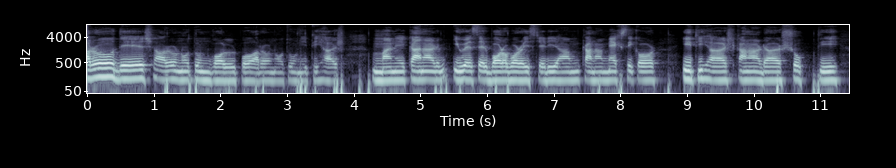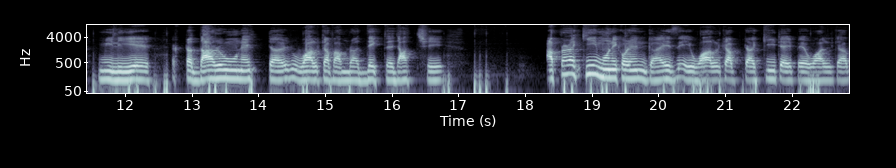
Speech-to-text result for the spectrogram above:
আরও দেশ, আরও নতুন গল্প, আরও নতুন ইতিহাস? মানে কানার ইউএস এর বড় বড় স্টেডিয়াম, কানা মেক্সিকোর ইতিহাস, কানাডার শক্তি মিলিয়ে একটা দারুণ একটা ওয়ার্ল্ড কাপ আমরা দেখতে যাচ্ছি। আপনারা কি মনে করেন গাইজ এই ওয়ার্ল্ড কাপটা কি টাইপের ওয়ার্ল্ড কাপ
